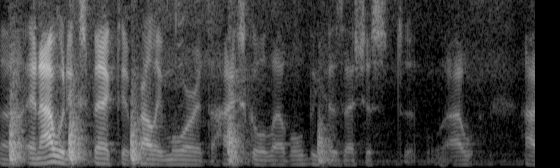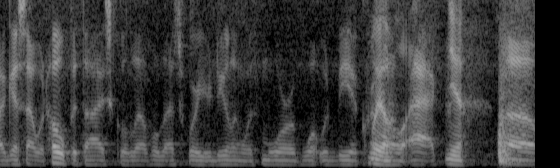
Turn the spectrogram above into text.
uh, and I would expect it probably more at the high school level, because that's just, uh, I, I guess I would hope at the high school level, that's where you're dealing with more of what would be a criminal act. Yeah. Uh,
